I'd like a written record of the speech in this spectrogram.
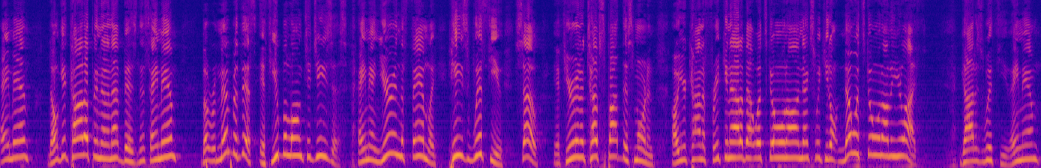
Amen. Don't get caught up in that business. Amen. But remember this if you belong to Jesus, amen, you're in the family, He's with you. So if you're in a tough spot this morning, or you're kind of freaking out about what's going on next week, you don't know what's going on in your life, God is with you. Amen.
